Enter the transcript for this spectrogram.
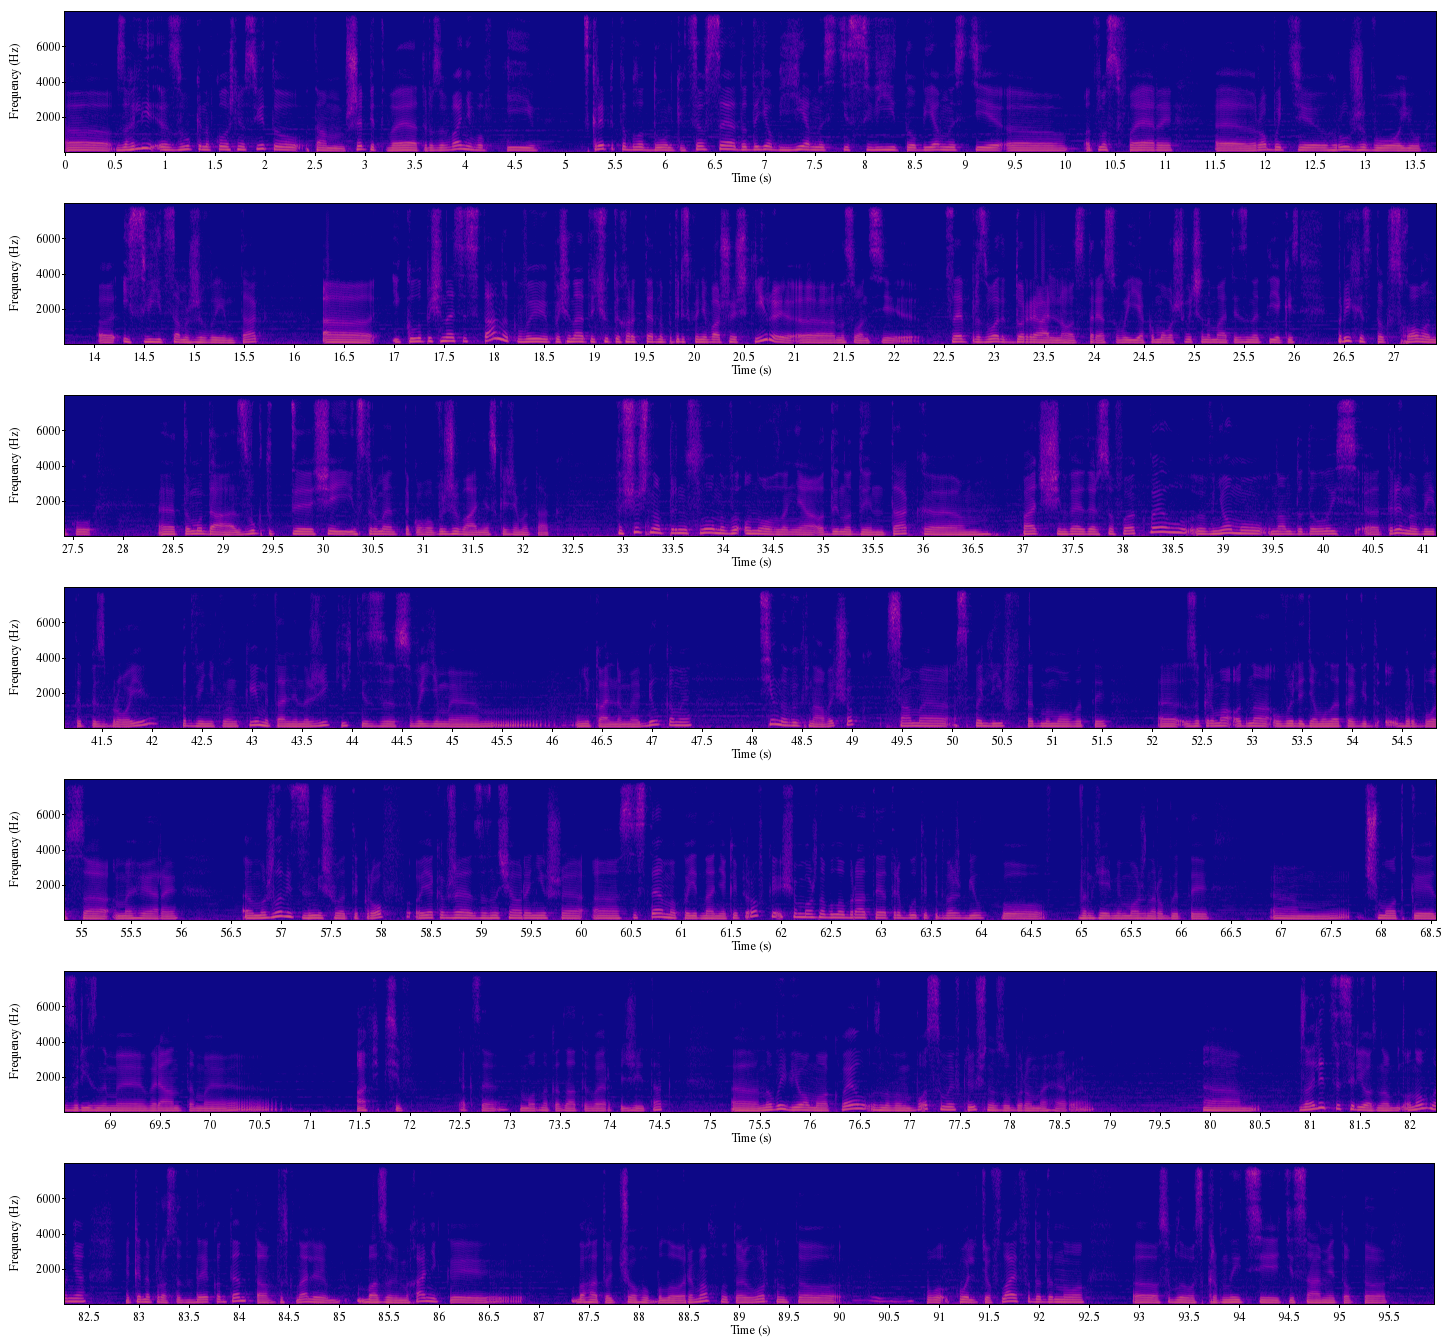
Е, взагалі, е, звуки навколишнього світу, там шепіт ветру, розвивання вовків, скрипіт обладунків, це все додає об'ємності світу, об'ємності е, атмосфери, е, робить е, гру живою е, і світ сам живим, так? Е, і коли починається світанок, ви починаєте чути характерне потріскування вашої шкіри е, на сонці. Це призводить до реального стресу. Ви якомога швидше намагаєтесь знайти якийсь прихисток, схованку. Е, тому да, звук тут е, ще й інструмент такого виживання, скажімо так. То що ж нам принесло нове оновлення 1.1, так? Ем, Патч Invaders of Equal, в ньому нам додались е, три нові типи зброї: подвійні клинки, метальні ножі, кіхті з своїми унікальними білками, сім нових навичок, саме спелів, так би мовити. Е, Зокрема, одна у вигляді амулета від убербоса Мегери. Е, Можливість змішувати кров, як я вже зазначав раніше, е, система поєднання екіпіровки, що можна було брати атрибути під ваш білд, бо в енгеймі можна робити ем, шмотки з різними варіантами афіксів, як це модно казати в RPG, так? Е, Новий біом Аквел з новими босами, включно з Убером Мегерою. Ем, Взагалі це серйозне оновлення, яке не просто додає контент, а вдосконалює базові механіки, багато чого було ремапнуто, реворкнуто, quality of life додано, е, особливо скарбниці ті самі. Тобто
